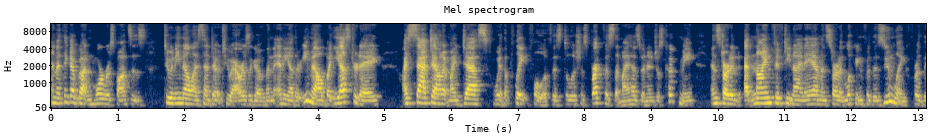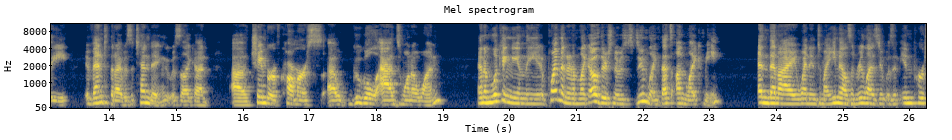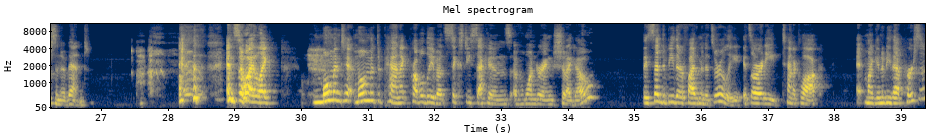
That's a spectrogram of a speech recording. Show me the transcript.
And I think I've gotten more responses to an email I sent out two hours ago than any other email. But yesterday, I sat down at my desk with a plate full of this delicious breakfast that my husband had just cooked me and started at 9 59 a.m. and started looking for the Zoom link for the event that I was attending. It was like a, a Chamber of Commerce uh, Google Ads 101. And I'm looking in the appointment and I'm like, oh, there's no Zoom link. That's unlike me. And then I went into my emails and realized it was an in person event. and so I like moment moment to panic, probably about 60 seconds of wondering, should I go? They said to be there five minutes early. It's already 10 o'clock. Am I going to be that person?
